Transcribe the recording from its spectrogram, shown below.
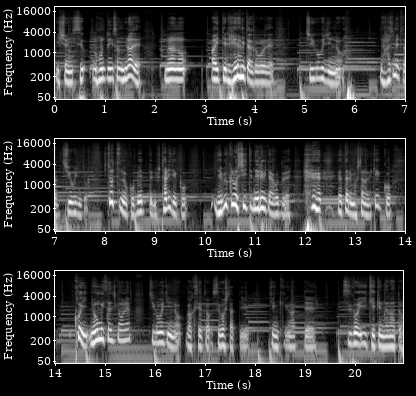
一緒にす本当にその村で村の空いてる部屋みたいなところで中国人の初めてだった中国人と一つのこうベッドに2人でこう寝袋を敷いて寝るみたいなことで やったりもしたので結構濃い濃密な時間をね中国人の学生と過ごしたっていう研究があってすごいいい経験だなと。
